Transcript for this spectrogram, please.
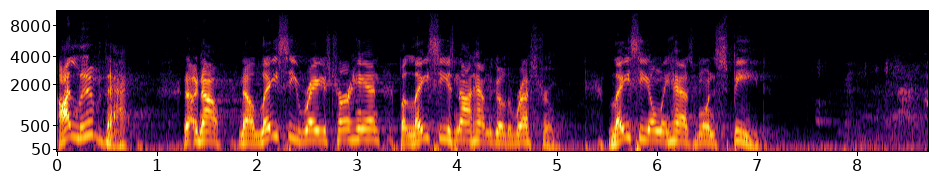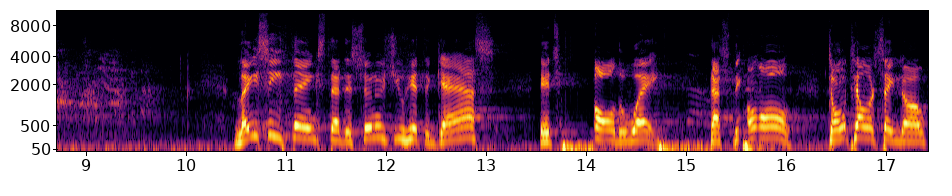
I live that. Now, now Lacey raised her hand, but Lacey is not having to go to the restroom. Lacey only has one speed. Lacey thinks that as soon as you hit the gas, it's all the way. That's the all. Don't tell her, say no.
